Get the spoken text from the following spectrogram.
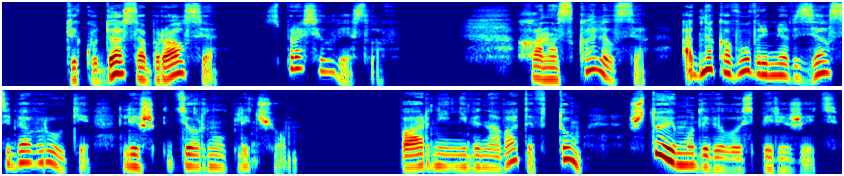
— Ты куда собрался? — спросил Веслов. Хан оскалился, однако вовремя взял себя в руки, лишь дернул плечом. Парни не виноваты в том, что ему довелось пережить.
